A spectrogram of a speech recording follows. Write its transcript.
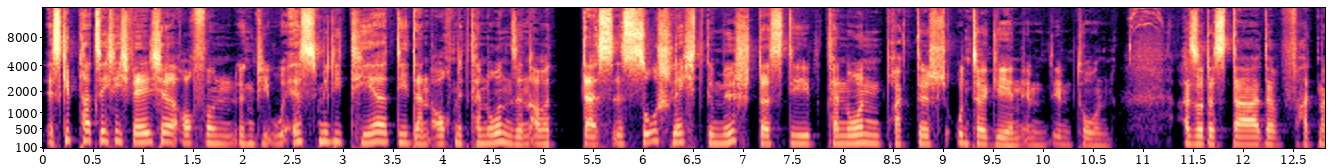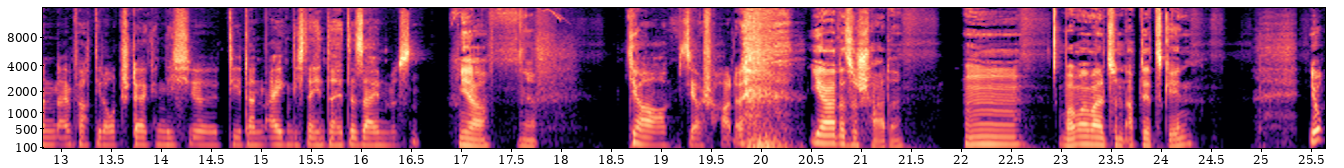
Es gibt tatsächlich welche auch von irgendwie US-Militär, die dann auch mit Kanonen sind, aber das ist so schlecht gemischt, dass die Kanonen praktisch untergehen im, im Ton. Also das da, da hat man einfach die Lautstärke nicht, äh, die dann eigentlich dahinter hätte sein müssen. Ja, ja. Ja, sehr schade. Ja, das ist schade. Mm, wollen wir mal zu den Updates gehen? Jo.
